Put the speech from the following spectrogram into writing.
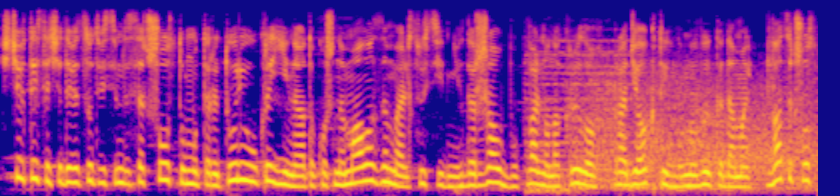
Ще в 1986-му територію України, а також немало земель сусідніх держав буквально накрило радіоактивними викидами. 26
